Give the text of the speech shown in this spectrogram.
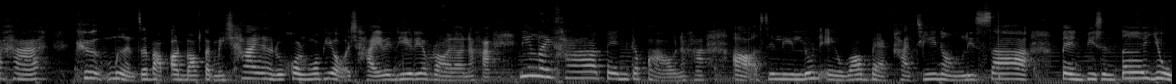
นะคะ คือเหมือนจะแบบออนบ็อกแต่ไม่ใช่นะทุกคนว่าพี่โอใช้เป็นที่เรียบร้อยแล้วนะคะ นี่เลยค่ะเป็นกระเป๋านะคะเอ่อซิลีนรุ่นเอว่าแบกค่ะที่น้องลิซ่าเป็นพรีเซนเตอร์อยู่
